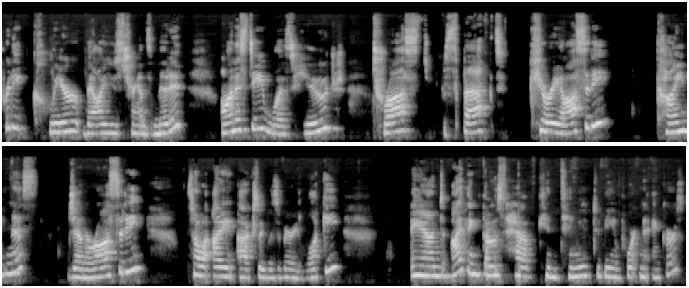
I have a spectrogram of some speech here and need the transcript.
pretty clear values transmitted. Honesty was huge. Trust respect curiosity kindness generosity. So I actually was very lucky. And I think those have continued to be important anchors.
